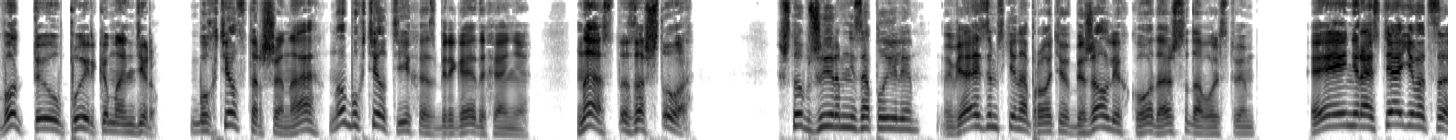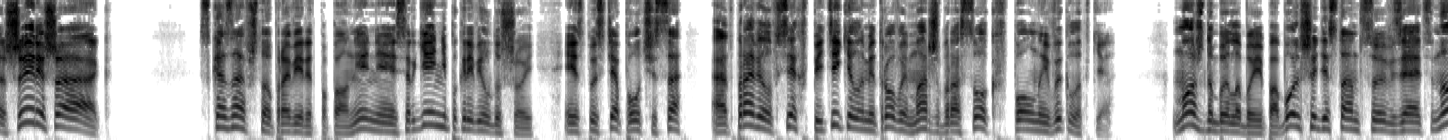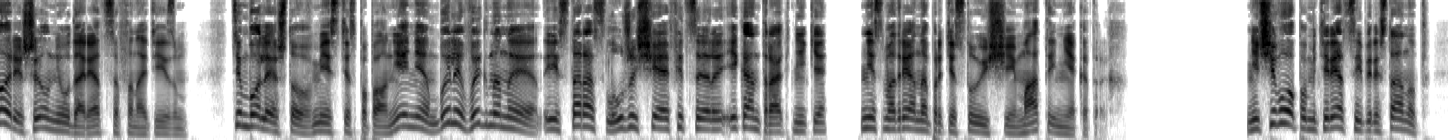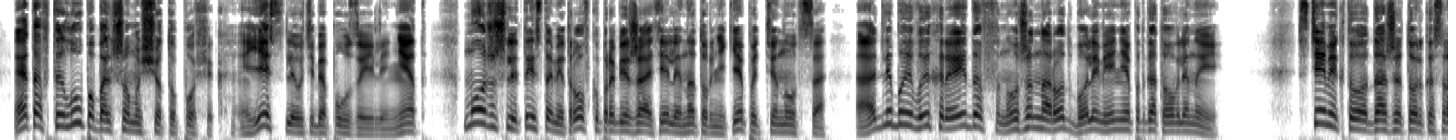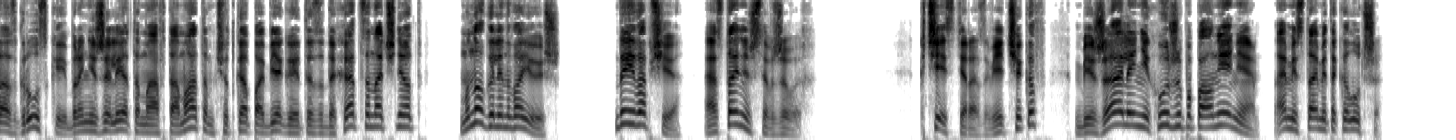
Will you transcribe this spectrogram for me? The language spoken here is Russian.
Вот ты упырь, командир!» Бухтел старшина, но бухтел тихо, сберегая дыхание. «Нас-то за что?» Чтоб жиром не заплыли. Вяземский, напротив, бежал легко, даже с удовольствием. «Эй, не растягиваться! Шире шаг!» Сказав, что проверит пополнение, Сергей не покривил душой и спустя полчаса отправил всех в пятикилометровый марш-бросок в полной выкладке. Можно было бы и побольше дистанцию взять, но решил не ударяться фанатизм. Тем более, что вместе с пополнением были выгнаны и старослужащие офицеры, и контрактники, несмотря на протестующие маты некоторых. Ничего, поматеряться и перестанут. Это в тылу, по большому счету, пофиг, есть ли у тебя пузо или нет, можешь ли ты стометровку пробежать или на турнике подтянуться, а для боевых рейдов нужен народ более-менее подготовленный. С теми, кто даже только с разгрузкой, бронежилетом и автоматом чутка побегает и задыхаться начнет, много ли навоюешь? Да и вообще, останешься в живых? К чести разведчиков, бежали не хуже пополнения, а местами так и лучше.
